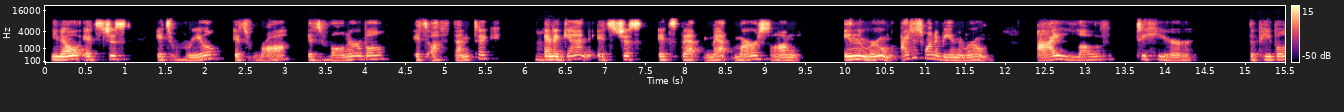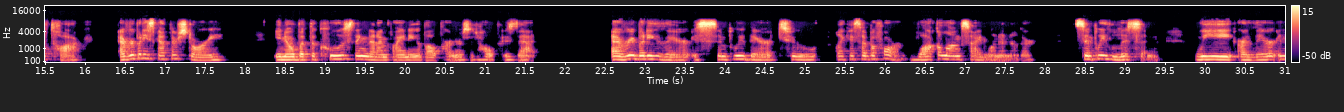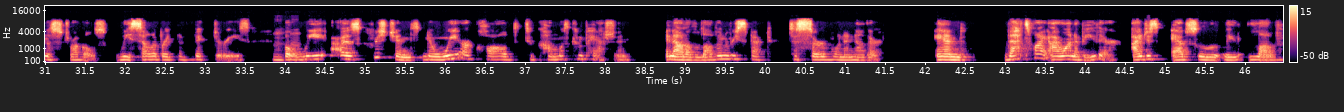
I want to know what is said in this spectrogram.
You know, it's just, it's real, it's raw, it's vulnerable, it's authentic. Mm-hmm. And again, it's just, it's that Matt Maher song, in the room. I just want to be in the room. I love to hear the people talk. Everybody's got their story, you know, but the coolest thing that I'm finding about Partners in Hope is that everybody there is simply there to, like I said before, walk alongside one another, simply listen. We are there in the struggles, we celebrate the victories. Mm-hmm. But we, as Christians, you know, we are called to come with compassion and out of love and respect to serve one another. And that's why I want to be there. I just absolutely love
